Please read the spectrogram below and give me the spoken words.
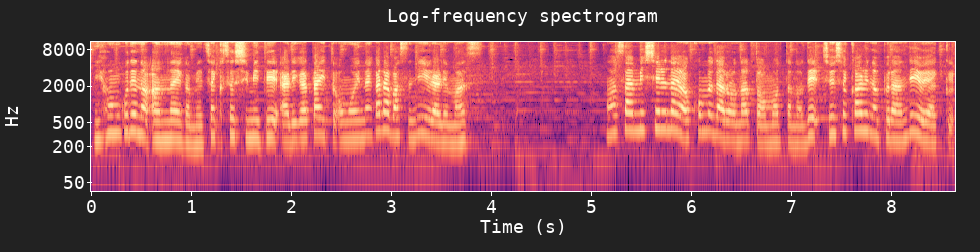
日本語での案内がめちゃくちゃ染みてありがたいと思いながらバスに揺られます。モンサンミッシェル内は混むだろうなと思ったので、昼食ありのプランで予約。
